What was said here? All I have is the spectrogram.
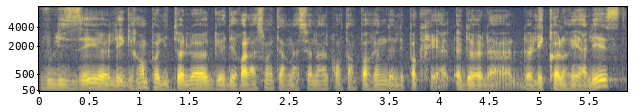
Vous lisez euh, les grands politologues des relations internationales contemporaines de l'époque de l'école réaliste.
